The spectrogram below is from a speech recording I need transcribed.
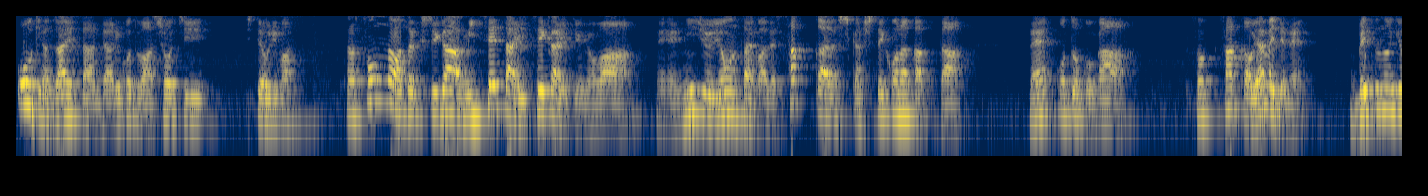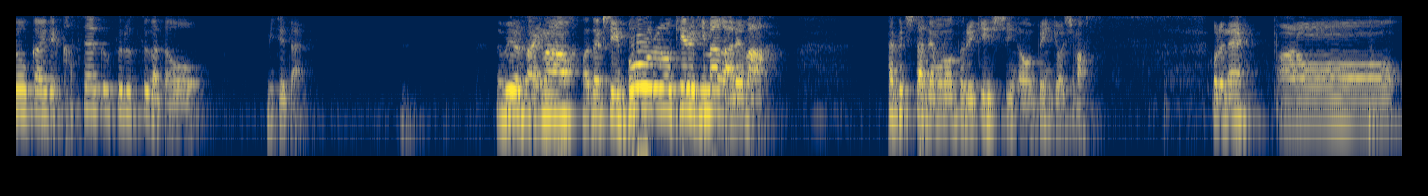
大きな財産であることは承知しております。ただそんな私が見せたい世界というのは、え24歳までサッカーしかしてこなかった、ね、男がサッカーをやめてね別の業界で活躍する姿を見せたい。信弘さん今私ボールを蹴る暇があれば宅地建物取引士の勉強します。これねあの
